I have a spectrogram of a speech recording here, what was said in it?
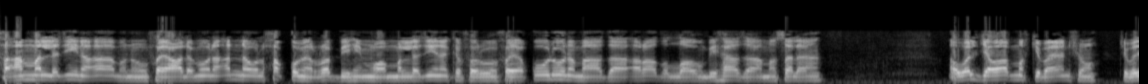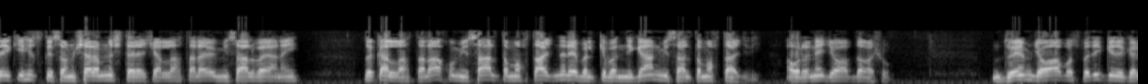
فأما الذين آمنوا فيعلمون أنه الحق من ربهم وأما الذين كفروا فيقولون ماذا أراد الله بهذا مثلا اول جواب مخکې بیان شو چې بده کې هیڅ قسم شرم نشته چې الله تعالی مثال بیانوي ځکه الله تعالی خو مثال ته محتاج نه دی بلکې بندگان مثال ته محتاج دي اورنې جواب دغه شو دویم جواب اوس په دې کې ذکر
